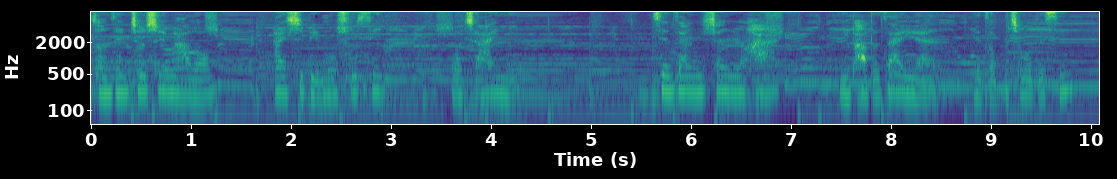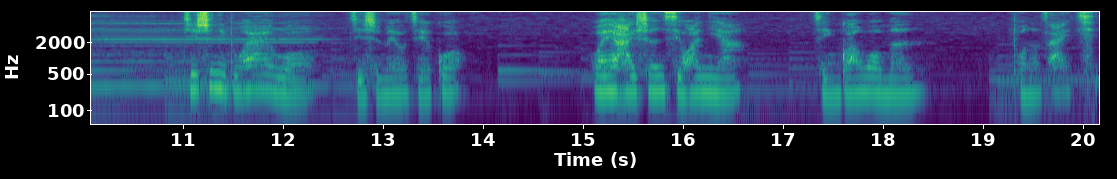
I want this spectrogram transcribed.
从前车水马龙，爱是笔墨书信，我只爱你。现在人山人海。你跑得再远，也走不出我的心。即使你不会爱我，即使没有结果，我也还是很喜欢你啊。尽管我们不能在一起。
